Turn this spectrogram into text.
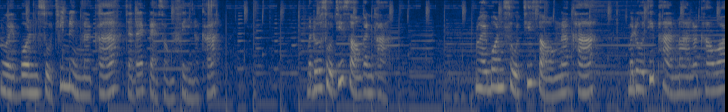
หน่วยบนสูตรที่ 1 นะคะ จะได้ 824 นะคะ มาดูสูตรที่ 2 กันค่ะ หน่วยบนสูตรที่ 2 นะคะ มาดูที่ผ่านมานะคะว่า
